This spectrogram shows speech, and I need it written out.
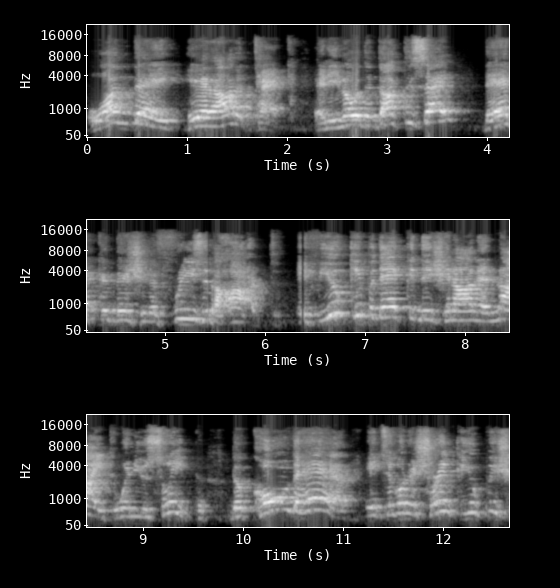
One day, he had a heart attack. And you know what the doctor said? The air conditioner freezes the heart. If you keep an air conditioner on at night when you sleep, the cold air, it's going to shrink your piece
